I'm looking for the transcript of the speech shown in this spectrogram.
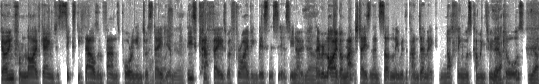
going from live games with sixty thousand fans pouring into a oh, stadium, gosh, yeah. these cafes were thriving businesses. You know, they relied on match days, and then suddenly with the pandemic, nothing was coming through their doors. Yeah.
